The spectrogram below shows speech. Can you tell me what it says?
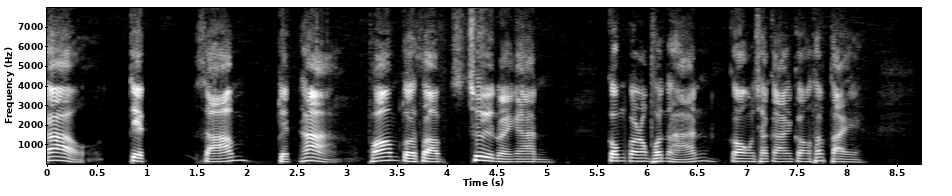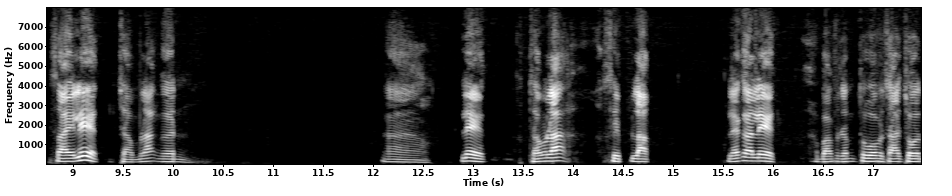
9 7 3 7 5 พร้อมตรวจสอบชื่อหน่วยงาน กรมกำลังพลทหาร กองบัญชาการกองทัพไทยใส่เลขชำระเงินเลขชำระ10หลัก และก็เลขบัตรประจำตัวประชาชน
